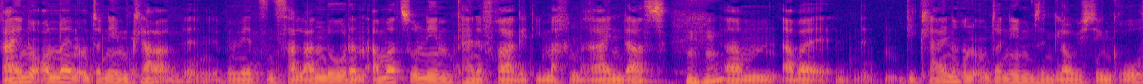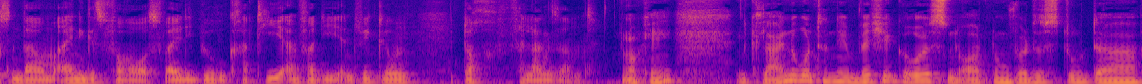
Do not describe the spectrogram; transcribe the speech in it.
reine Online-Unternehmen, klar, wenn, wir jetzt ein Zalando oder ein Amazon nehmen, keine Frage, die machen rein das. Mhm. Ähm, aber die kleineren Unternehmen sind, glaube ich, den großen da um einiges voraus, weil die Bürokratie einfach die Entwicklung doch verlangsamt. Okay. In kleinere Unternehmen, welche Größenordnung würdest du da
